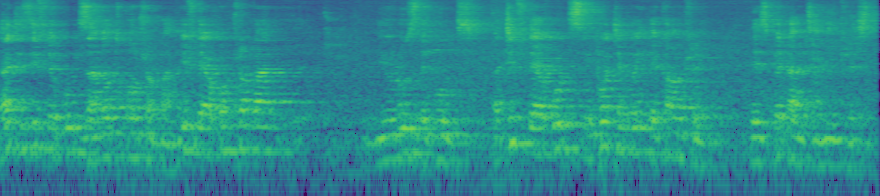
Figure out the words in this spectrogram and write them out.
That is if the goods are not contraband. If they are contraband, you lose the goods. But if they are goods imported in the country, there is penalty and interest.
